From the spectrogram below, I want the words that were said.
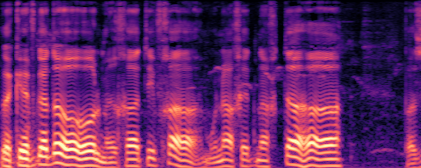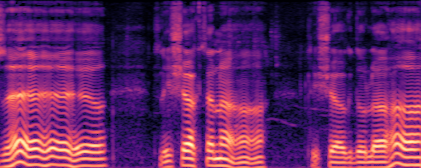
זקף גדול, מרחה טבחה, מונח את נחתה, פזר, תלישה קטנה, תלישה גדולה,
